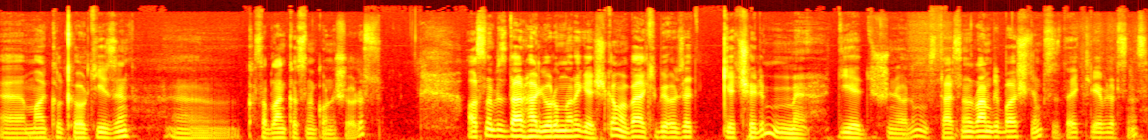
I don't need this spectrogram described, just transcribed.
e, Michael Curtiz'in e, Casablanca'sını konuşuyoruz. Aslında biz derhal yorumlara geçtik ama belki bir özet geçelim mi diye düşünüyorum. İsterseniz ben bir başlayayım, siz de ekleyebilirsiniz.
